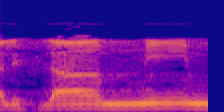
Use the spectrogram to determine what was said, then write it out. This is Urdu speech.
الف لام میم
